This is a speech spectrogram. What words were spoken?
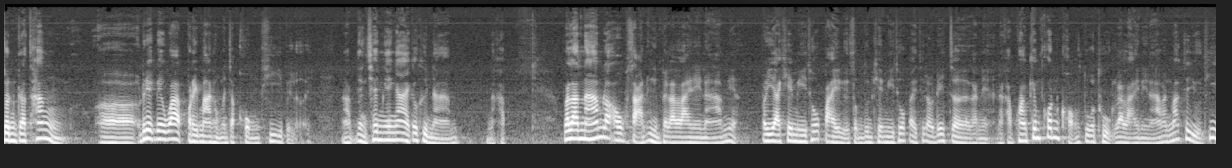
จนกระทั่งเเรียกได้ว่าปริมาณของมันจะคงที่ไปเลยนะครับอย่างเช่นง่าย ๆ ก็คือน้ำนะครับเวลาน้ำเราเอาสารอื่นไปละลายในน้ำเนี่ยปริยาเคมีทั่วไปหรือสมดุลเคมีทั่วไปที่เราได้เจอกันเนี่ยนะครับความเข้มข้นของตัวถูกละลายในน้ำมันมักจะอยู่ที่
